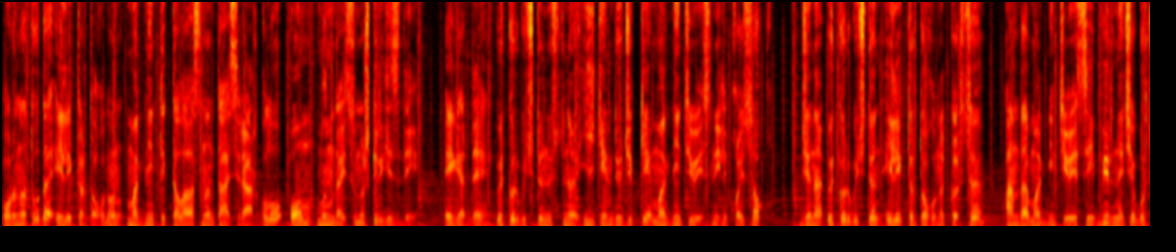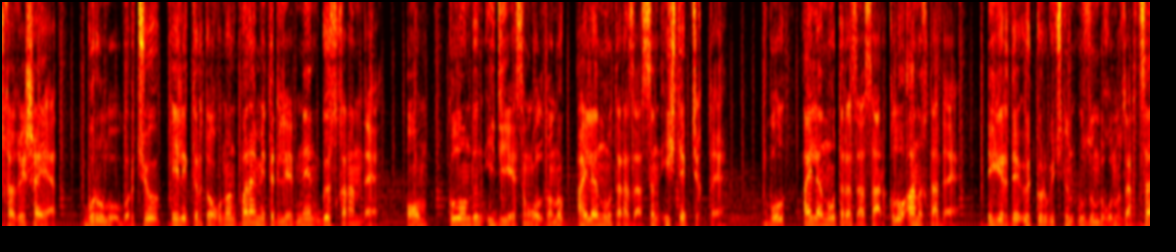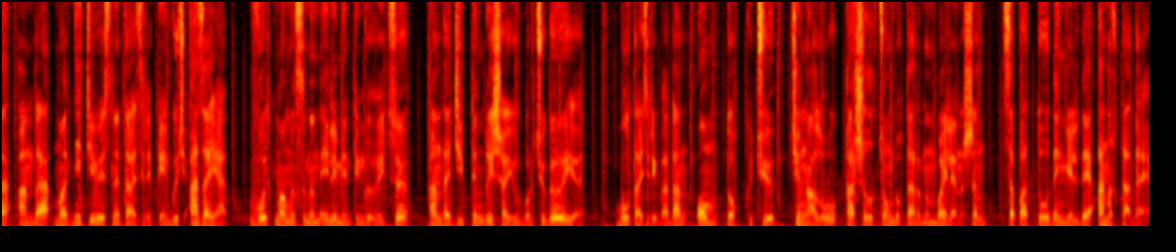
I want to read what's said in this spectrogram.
орнотууда электр тогунун магниттик талаасынын таасири аркылуу ом мындай сунуш киргизди. Эгерде өткөргүчтүн үстүнө ийкемдүү жипке магнит жебесин илип койсок жана өткөргүчтөн электр тогун өткөрсө анда магнит жебеси бир нече бурчка кыйшаят. Бурулуу бурчу электр тогунун параметрлеринен көз каранды. Ом кулондун идеясын колдонуп айлануу таразасын иштеп чыкты. Бул айлануу таразасы аркылуу аныктады эгерде өткөргүчтүн узундугун узартса анда магнит жебесине таасир эткен күч азаят. Вольт мамысынын элементин көбөйтсө анда жиптин кыйшайюу бурчу көбөйөт. Бул тажрыйбадан ом ток күчү чыңалуу каршылык чоңдуктарынын байланышын сапаттуу деңгээлде аныктады.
